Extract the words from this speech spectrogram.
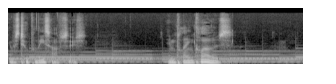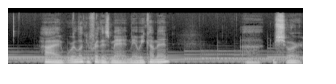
It was two police officers in plain clothes. Hi, we're looking for this man. May we come in? Uh, sure.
